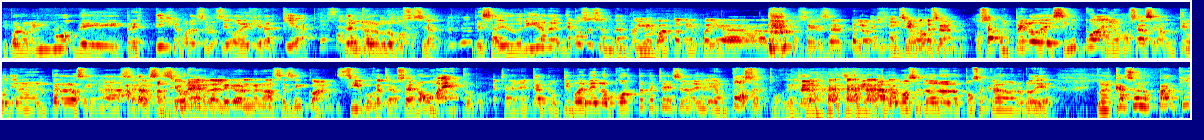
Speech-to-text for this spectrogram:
Y por lo mismo de prestigio, por decirlo así, o de jerarquía De dentro del grupo social. De sabiduría, de, de posesión de ¿Y de cuánto tiempo llega de cuánto se crece el pelo? Sí, o sea, o sea, un pelo de 5 años, o sea, si un tipo tiene el pelo así, a- o hasta sea, la ha sido un verdadero al menos hace 5 años. Sí, porque, o sea, no un maestro, porque, en cambio un tipo de pelo corto, ¿cachai? Es es un poser, porque, a propósito de lo de los posers que hablamos el otro día. Con el caso de los panques,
